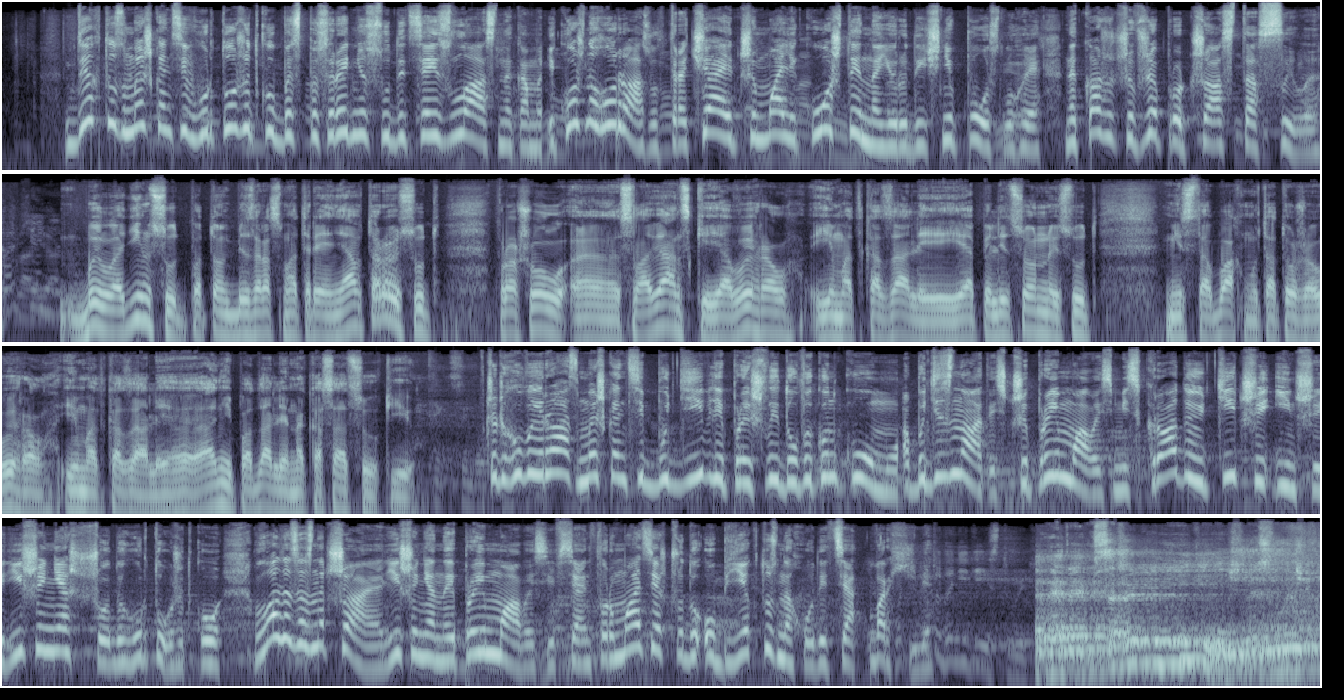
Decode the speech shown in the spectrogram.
Дехто з мешканців гуртожитку безпосередньо судиться із власниками і кожного разу втрачає чималі кошти на юридичні послуги, не кажучи вже про час та сили. Был один суд, потом без рассмотрения, а второй суд прошел э, славянский, я выиграл, им отказали. И апелляционный суд места Бахмута тоже выиграл, им отказали. Э, Они подали на кассацию в Киев. В черговий раз мешканці будівлі прийшли до виконкому, аби дізнатись, чи приймались міськрадою ті чи інші рішення щодо гуртожитку. Влада зазначає, рішення не приймались, і вся інформація щодо об'єкту знаходиться в архіві. Это, к сожалению, не единичный случай.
